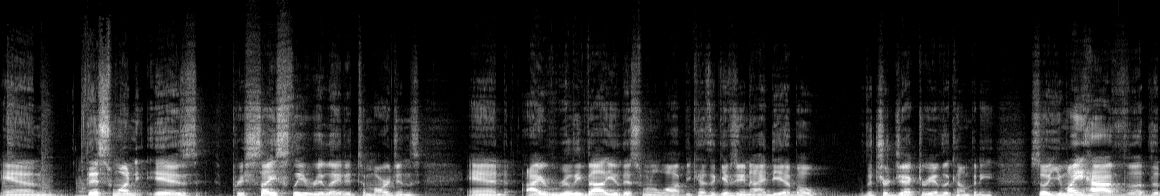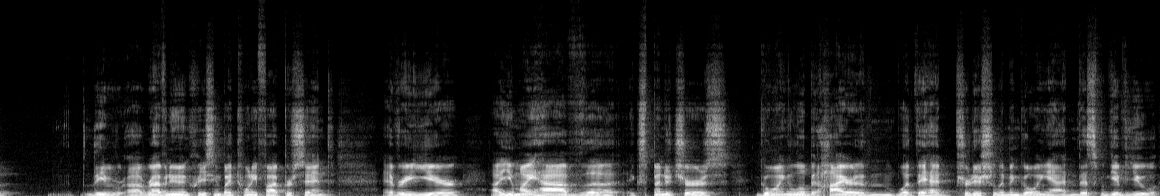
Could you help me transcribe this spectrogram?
And this one is precisely related to margins. And I really value this one a lot because it gives you an idea about the trajectory of the company. So you might have uh, the the uh, revenue increasing by 25% every year. Uh, you might have the expenditures going a little bit higher than what they had traditionally been going at, and this will give you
